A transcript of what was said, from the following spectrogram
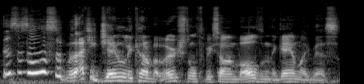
This is awesome. It's actually generally kind of emotional to be so involved in the game like this.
